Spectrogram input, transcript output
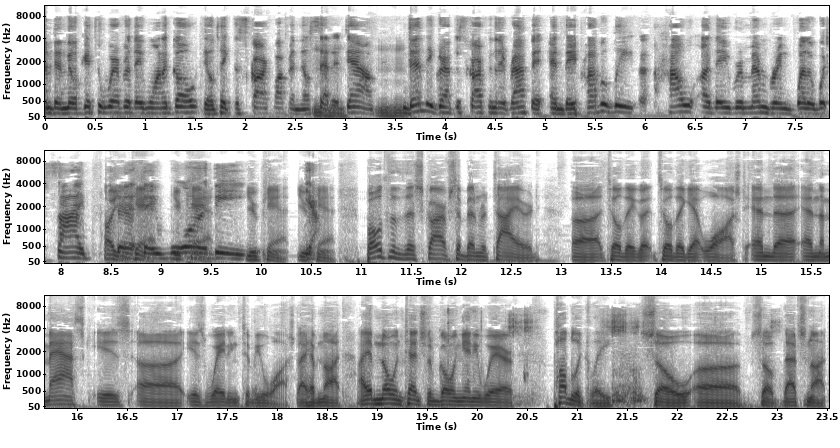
And then they'll get to wherever they want to go. They'll take the scarf off and they'll set it down. Then they grab the scarf and they wrap it. And they probably, how are they remembering whether which side Oh, you can't. they you wore can't. the. You can't. You Yeah. can't. Both of the scarves have been retired uh, till they go, till they get washed, and the and the mask is uh, is waiting to be washed. I have not. I have no intention of going anywhere publicly, so uh, so that's not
